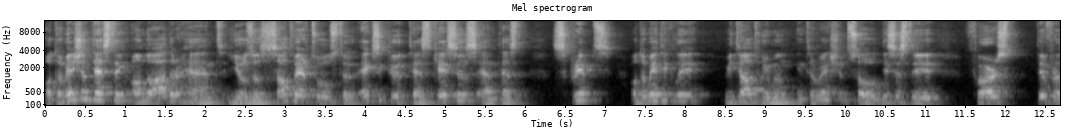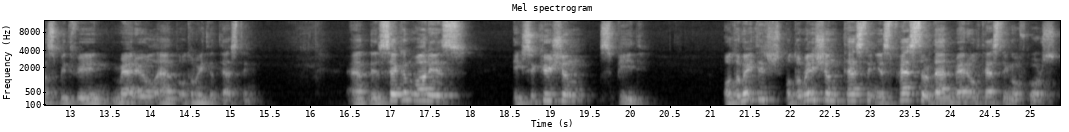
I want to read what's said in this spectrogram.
Automation testing, on the other hand, uses software tools to execute test cases and test scripts automatically without human intervention. So this is the first difference between manual and automated testing. And the second one is execution speed. Automated, automation testing is faster than manual testing, of course,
